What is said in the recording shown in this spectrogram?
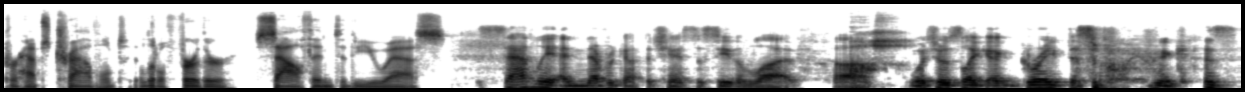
perhaps traveled a little further south into the U.S. Sadly, I never got the chance to see them live, uh, which was like a great disappointment because,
